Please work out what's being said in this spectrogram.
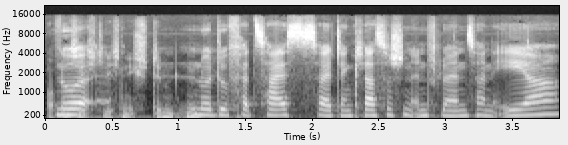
offensichtlich nur, nicht stimmten. Nur du verzeihst es halt den klassischen Influencern eher,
